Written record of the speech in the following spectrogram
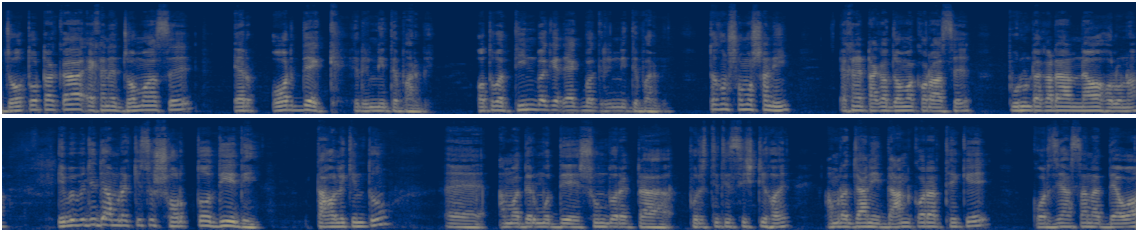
যত টাকা এখানে জমা আছে, এর অর্ধেক ঋণ নিতে পারবে। অথবা তিন ভাগের এক ভাগ ঋণ নিতে পারবে। তখন সমস্যা নেই। এখানে টাকা জমা করা আছে। পুরো টাকাটা নেওয়া হলো না। এভাবে যদি আমরা কিছু শর্ত দিয়ে দিই, তাহলে কিন্তু আমাদের মধ্যে সুন্দর একটা পরিস্থিতির সৃষ্টি হয়। আমরা জানি দান করার থেকে কর্জে হাসানা দেওয়া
